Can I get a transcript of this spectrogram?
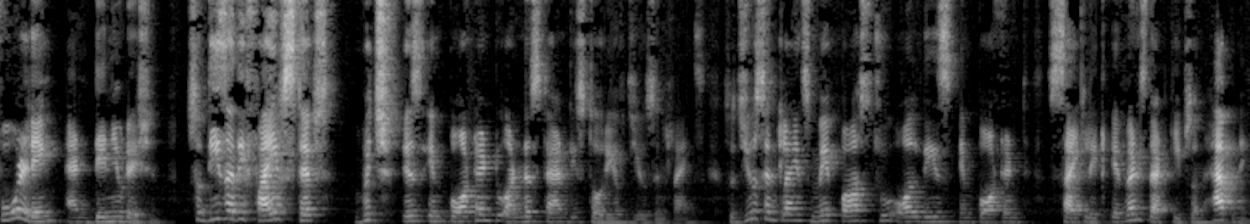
folding and denudation. So these are the five steps which is important to understand the story of geosynclines. So geosynclines may pass through all these important cyclic events that keeps on happening.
